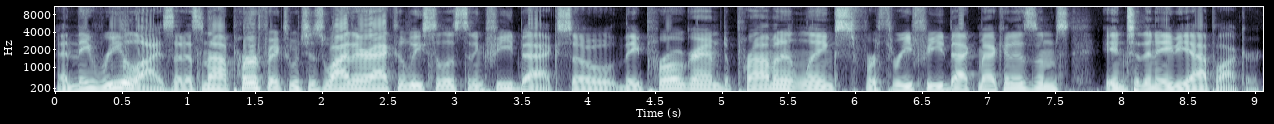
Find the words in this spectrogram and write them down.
And they realize that it's not perfect, which is why they're actively soliciting feedback. So they programmed prominent links for three feedback mechanisms into the Navy App Locker.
